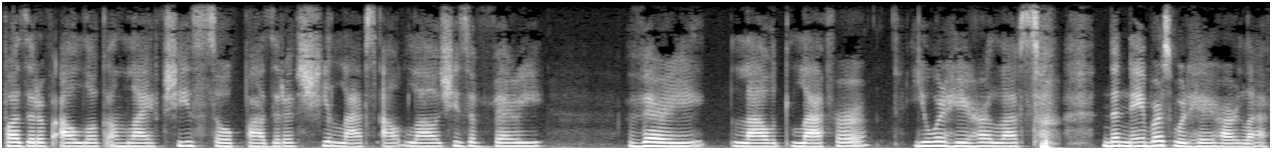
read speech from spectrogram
positive outlook on life. She's so positive. She laughs out loud. She's a very, very loud laugher. You would hear her laugh. So the neighbors would hear her laugh.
